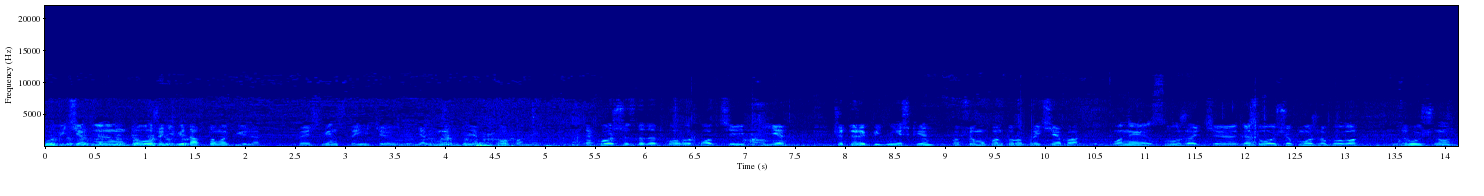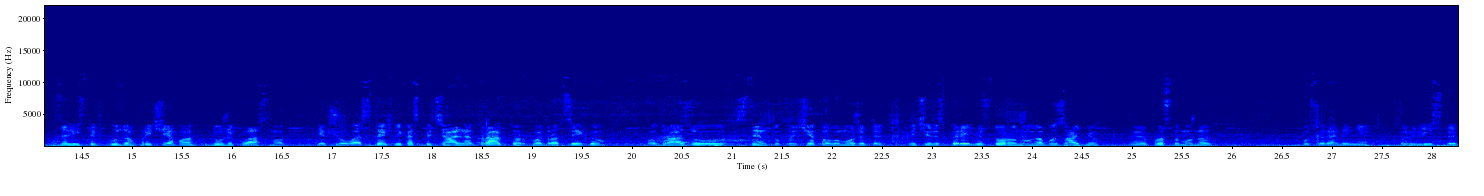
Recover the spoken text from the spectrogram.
у відчепленому положенні від автомобіля. Тобто він стоїть е, як мертвий, як вкопаний. Також з додаткових опцій є чотири підніжки по всьому контуру причепа. Вони служать е, для того, щоб можна було зручно залізти в кузов причепа. Дуже класно, якщо у вас техніка спеціальна, трактор, квадроцикл. Одразу з тенту причепа ви можете не через передню сторону або задню, е, просто можна посередині перелізти,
